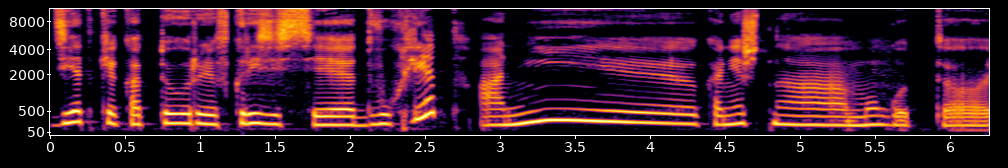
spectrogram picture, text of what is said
Детки, которые в кризисе двух лет, они, конечно, могут э,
